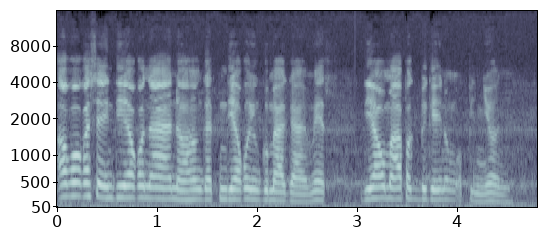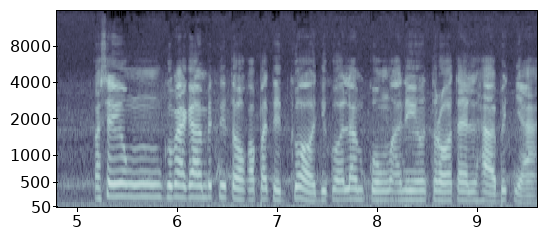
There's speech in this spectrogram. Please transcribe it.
ako kasi hindi ako na ano, hanggat hindi ako yung gumagamit. Hindi ako makapagbigay ng opinion. Kasi yung gumagamit nito, kapatid ko, di ko alam kung ano yung throttle habit niya.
